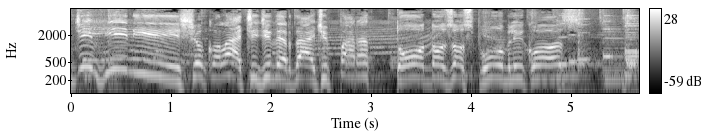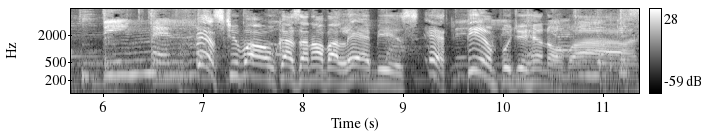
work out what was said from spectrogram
Divine, chocolate de verdade para todos os públicos. Festival Casanova Lebes, é tempo de renovar.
